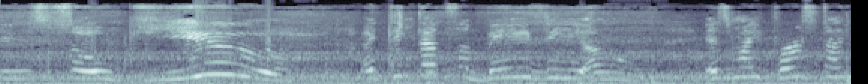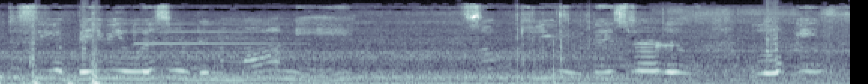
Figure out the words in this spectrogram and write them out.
It was so cute. I think that's a baby. Um, it's my first time to see a baby lizard and a mommy. It's so cute. They started looking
